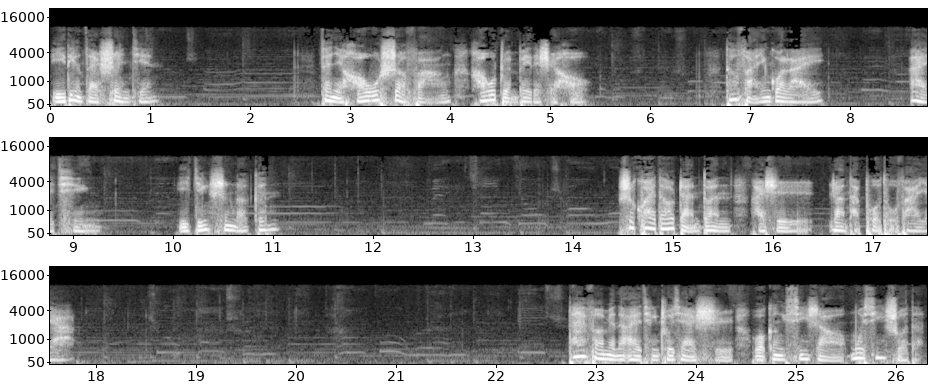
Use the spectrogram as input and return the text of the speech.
一定在瞬间，在你毫无设防、毫无准备的时候，等反应过来，爱情已经生了根。是快刀斩断，还是让它破土发芽？单方面的爱情出现时，我更欣赏木心说的。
